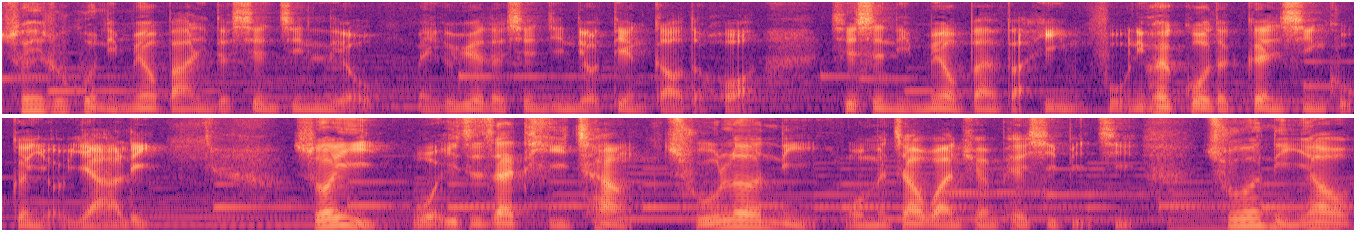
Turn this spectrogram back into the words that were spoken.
所以，如果你没有把你的现金流每个月的现金流垫高的话，其实你没有办法应付，你会过得更辛苦、更有压力。所以我一直在提倡，除了你，我们叫完全配息笔记，除了你要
